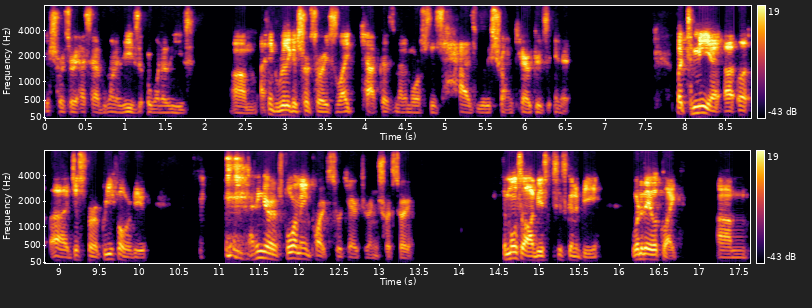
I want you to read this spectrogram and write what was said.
a, short story has to have one of these or one of these. Um, I think really good short stories like Kafka's Metamorphosis has really strong characters in it. But to me, uh, uh, uh, just for a brief overview, I think there are four main parts to a character in a short story. The most obvious is going to be what do they look like? Um,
